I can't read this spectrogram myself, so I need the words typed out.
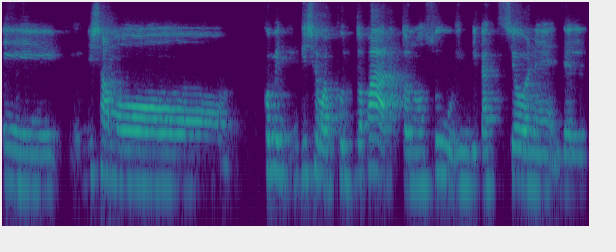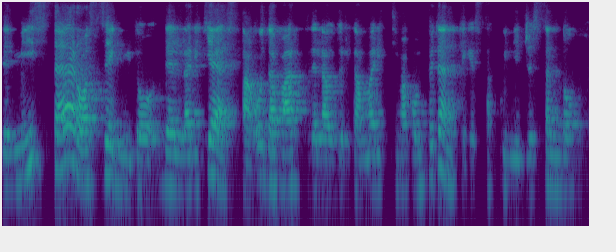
e, diciamo, come dicevo appunto, partono su indicazione del, del, Ministero a seguito della richiesta o da parte dell'autorità marittima competente che sta quindi gestendo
